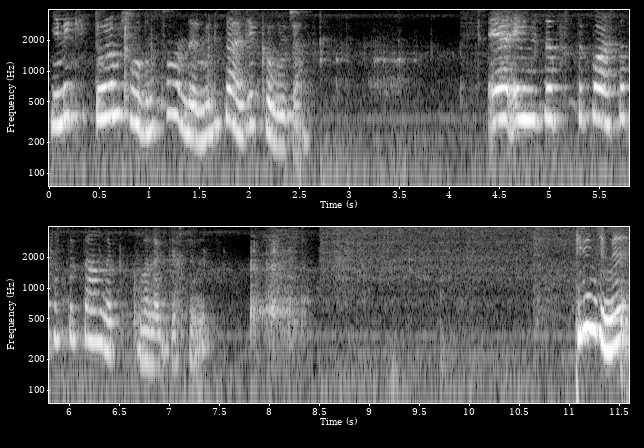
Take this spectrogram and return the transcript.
Yemeklik doğramış olduğum soğanlarımı güzelce kavuracağım. Eğer evinizde fıstık varsa fıstıktan da kullanabilirsiniz. Pirincimi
